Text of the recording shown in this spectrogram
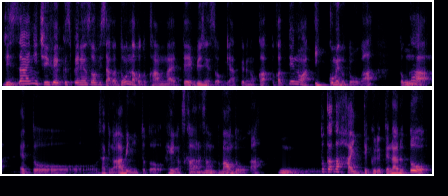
実際に chief experience officer がどんなこと考えてビジネスをやってるのかとかっていうのは1個目の動画とか、えっと、さっきのアビニットとヘイの塚原さんとかの動画うん。とかが入ってくるってなると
